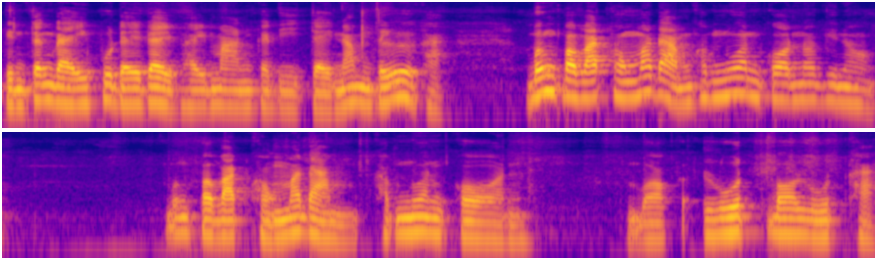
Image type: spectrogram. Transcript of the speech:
เป็นจังใดผู้ใดได้ภัยมานก็ดีใจน้ำเด้อค่ะ เบิ้องประวัติของมาดามคำนวณก่อนเนาะพี่น้องเบิ้องประวัติของมาดามคำนวณก่อนบอกรูดบอรูดค่ะ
